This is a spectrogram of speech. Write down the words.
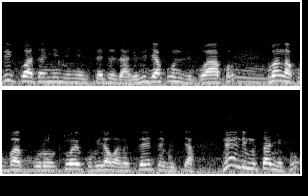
sikwata nnyo sente zange zijja kunzigwako Mm. kubanga kuva ggulo twekubira wano sente bitya naye ndi musanyufu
